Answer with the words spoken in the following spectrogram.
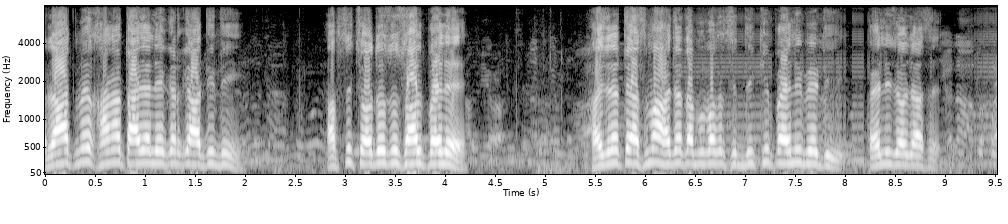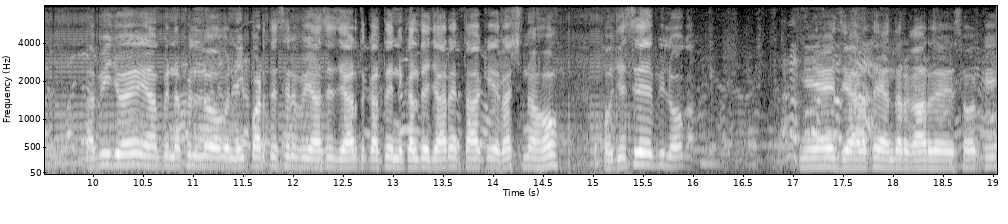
رات میں کھانا تازہ لے کر کے آتی تھی اب سے چودہ سو سال پہلے حضرت اسما حضرت ابو بکر صدیق کی پہلی بیٹی پہلی زوجہ سے۔ ابھی جو ہے یہاں پہ نفل لوگ نہیں پڑھتے صرف یہاں سے زیارت کرتے نکلتے جا رہے ہیں تاکہ رش نہ ہو۔ اور جیسے بھی لوگ یہ زیارت ہے اندر غار سور کی۔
